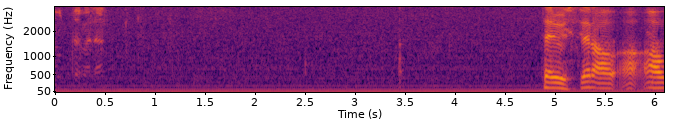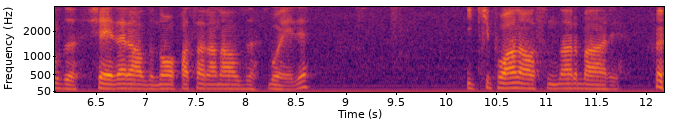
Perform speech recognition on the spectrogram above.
muhtemelen Teröristler al- a- aldı. Şeyler aldı. No Pasaran aldı bu eli. 2 puan alsınlar bari.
